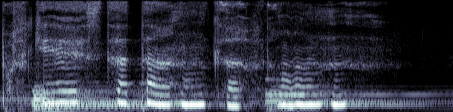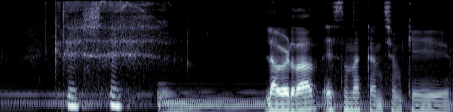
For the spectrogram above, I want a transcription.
por qué está tan cabrón crecer. La verdad es una canción que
